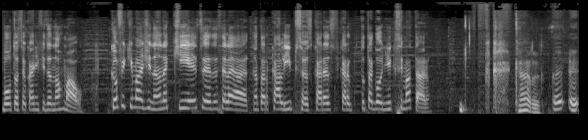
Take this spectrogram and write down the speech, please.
voltou a ser o Carnificina normal. O que eu fico imaginando é que eles, sei lá, cantaram Calypso, aí os caras ficaram com tanta agonia que se mataram. Cara, é- é-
